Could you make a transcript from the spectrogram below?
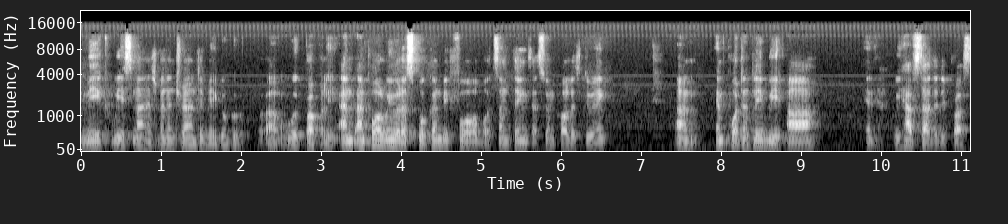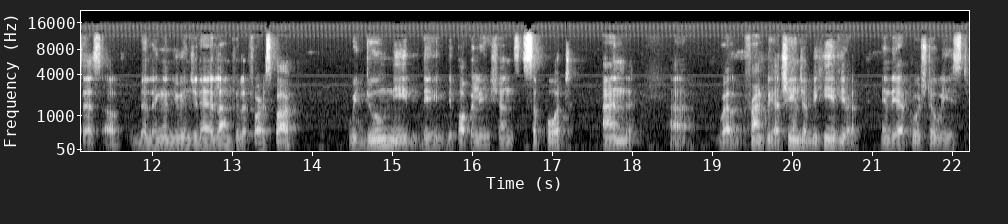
make waste management in Trinidad and Tobago go, uh, work properly. And, and Paul, we would have spoken before about some things that SWMCOL is doing. Um, importantly, we are in, we have started the process of building a new engineered landfill at Forest Park. We do need the, the population's support and, uh, well, frankly, a change of behavior in the approach to waste,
